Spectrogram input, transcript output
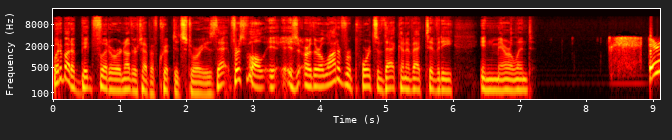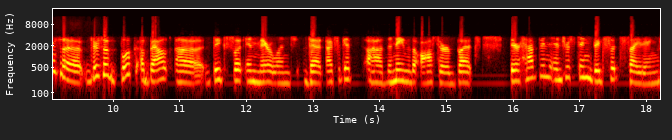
What about a Bigfoot or another type of cryptid story? Is that first of all, is are there a lot of reports of that kind of activity in Maryland? There's a there's a book about uh, Bigfoot in Maryland that I forget uh, the name of the author, but there have been interesting Bigfoot sightings.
